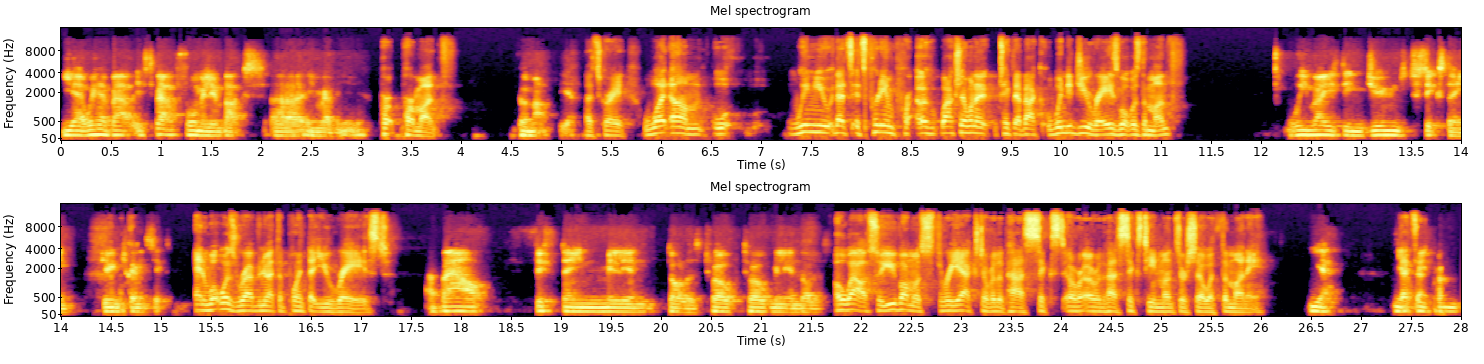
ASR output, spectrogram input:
Yeah, we have about, it's about four million bucks uh, in revenue per, per month. Per month. Yeah. That's great. What, um, when you, that's, it's pretty, imp- uh, well, actually, I want to take that back. When did you raise? What was the month? We raised in June 16, June okay. 2016. And what was revenue at the point that you raised? About fifteen million dollars, 12, 12 million dollars. Oh wow! So you've almost three x over the past six over, over the past sixteen months or so with the money. Yeah, yeah, we've grown,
